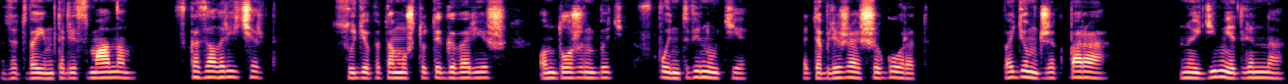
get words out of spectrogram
«За твоим талисманом», — сказал Ричард. «Судя по тому, что ты говоришь, он должен быть в Пойнт-Винуте. Это ближайший город. Пойдем, Джек, пора. Но иди медленно.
